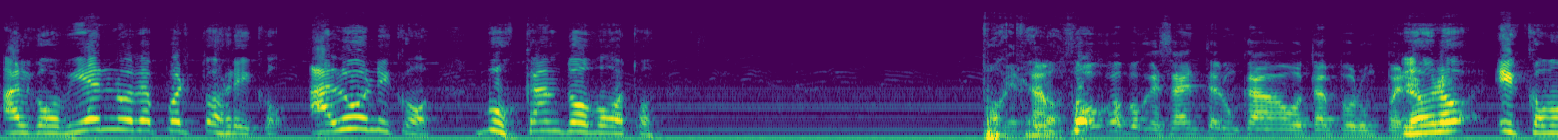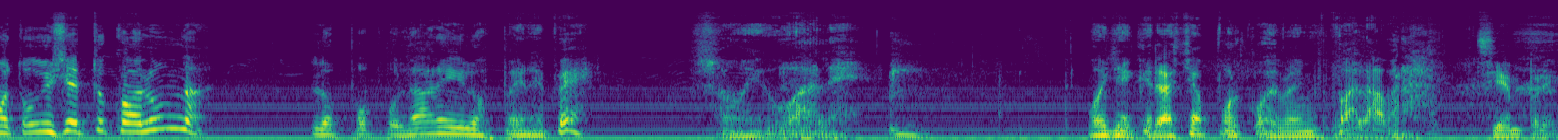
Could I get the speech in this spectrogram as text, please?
al gobierno de Puerto Rico, al único, buscando votos. Que Porque los- tampoco, porque esa gente nunca va a votar por un PNP. no, no, y como tú dices en tu columna, los populares y los PNP son iguales. Oye, gracias por cogerme mis palabras. Siempre.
